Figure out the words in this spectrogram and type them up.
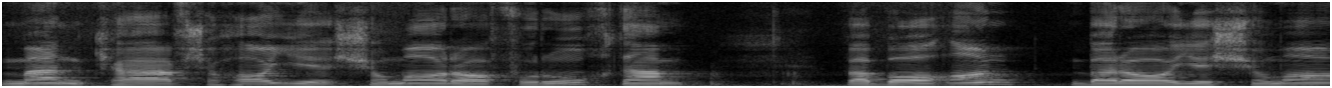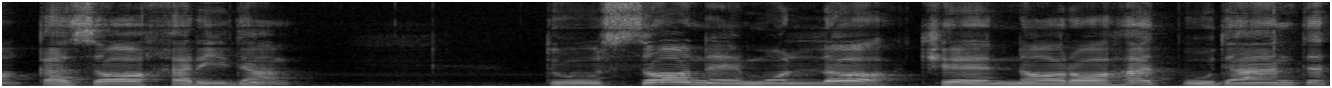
من کفش های شما را فروختم و با آن برای شما غذا خریدم. دوستان ملا که ناراحت بودند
